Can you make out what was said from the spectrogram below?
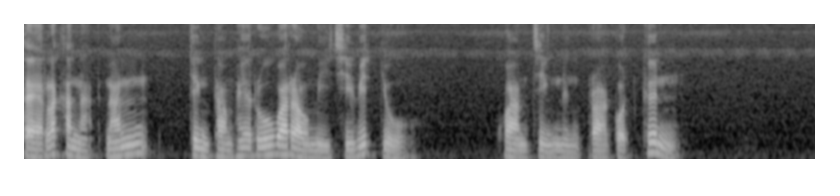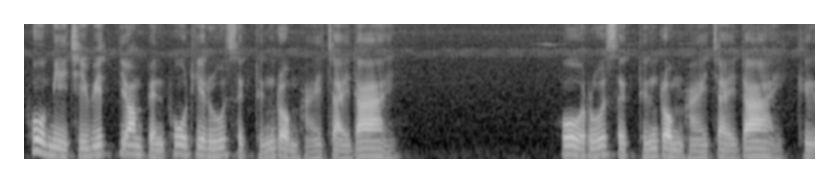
แต่ละขณะนั้นจึงทำให้รู้ว่าเรามีชีวิตอยู่ ความจริงหนึ่งปรากฏขึ้น ผู้มีชีวิตย่อมเป็นผู้ที่รู้สึกถึงลมหายใจได้ ผู้รู้สึกถึงลมหายใจได้คือ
